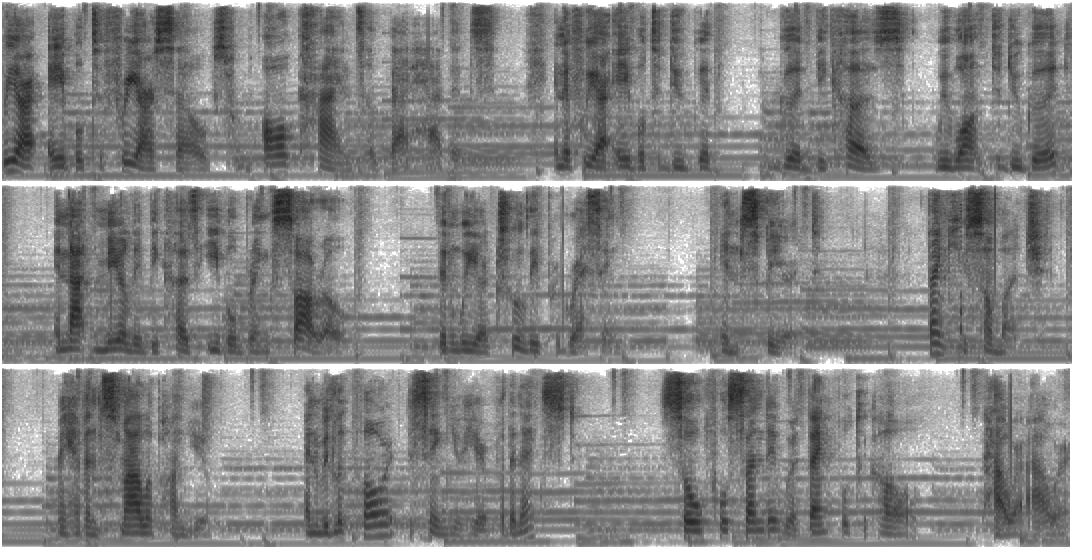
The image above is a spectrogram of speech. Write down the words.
we are able to free ourselves from all kinds of bad habits. And if we are able to do good good because we want to do good and not merely because evil brings sorrow, then we are truly progressing in spirit. Thank you so much. May heaven smile upon you. And we look forward to seeing you here for the next Soulful Sunday. We're thankful to call Power Hour.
